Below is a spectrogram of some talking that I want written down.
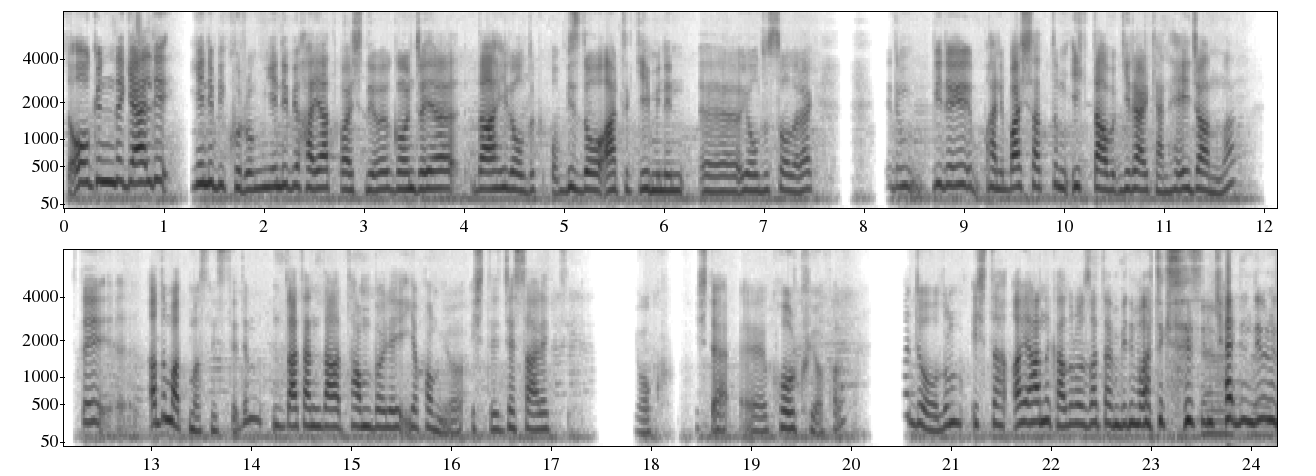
İşte o günde geldi yeni bir kurum, yeni bir hayat başlıyor. Gonca'ya dahil olduk. Biz de o artık geminin e, yolcusu olarak. Dedim videoyu hani başlattım ilk daha girerken heyecanla. İşte e, adım atmasını istedim. Zaten daha tam böyle yapamıyor. İşte cesaret yok. İşte e, korkuyor falan. Hadi oğlum işte ayağını kaldır. O zaten benim artık sesim Evet, kendim diyorum.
